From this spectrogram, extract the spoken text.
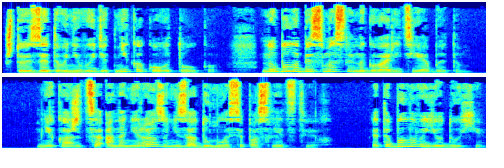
что из этого не выйдет никакого толку, но было бессмысленно говорить ей об этом. Мне кажется, она ни разу не задумалась о последствиях. Это было в ее духе.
